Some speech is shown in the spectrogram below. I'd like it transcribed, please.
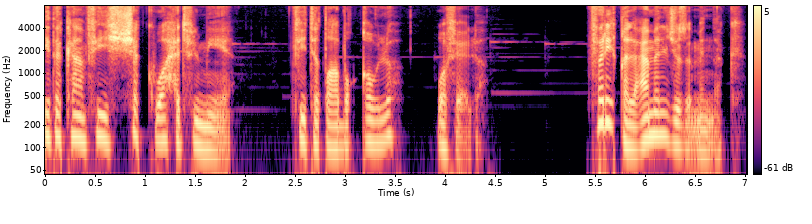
إذا كان في شك واحد في المية في تطابق قوله وفعله. فريق العمل جزء منك.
